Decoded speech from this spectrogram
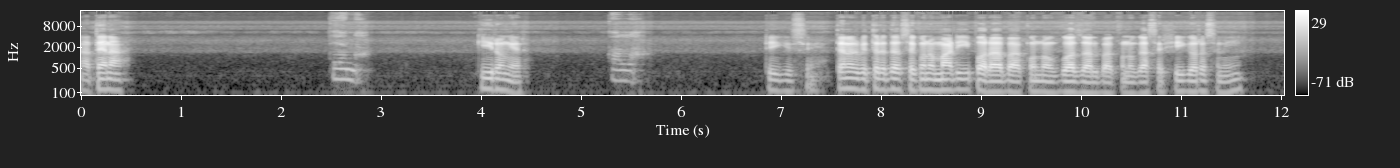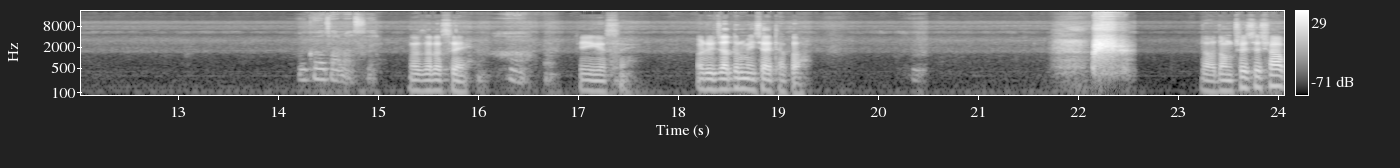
না তেনা? তেনা। কি রঙের? কালা। ঠিক আছে। তেনার ভিতরে দেওয়া আছে কোনো মাড়ি পড়া বা কোনো গজাল বা কোনো গাছের শিগর আছে নি? গজাল আছে। গজাল আছে? হ্যাঁ। ঠিক আছে। ওটি জাদুর মিশাই থাক। দাও ধ্বংস হয়েছে সব।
